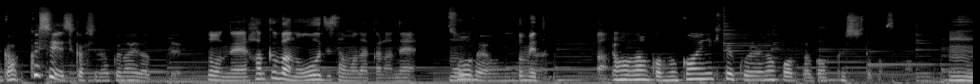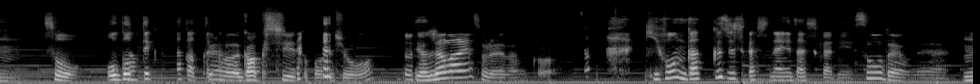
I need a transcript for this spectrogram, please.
学士しかしなくない？だって。そうね。白馬の王子様だからね。そうだよね。求めてあなんか迎えに来てくれなかった学士とかさ。うん。そうおごってなかったから。学士とかでしょ？嫌じゃない？それなんか。基本学士しかしないね確かに。そうだよね、うん。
